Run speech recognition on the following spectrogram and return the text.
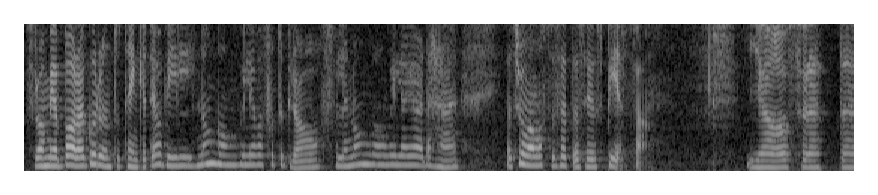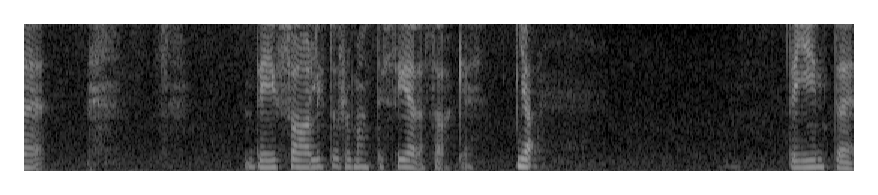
För om jag bara går runt och tänker att jag vill, någon gång vill jag vara fotograf eller någon gång vill jag göra det här. Jag tror man måste sätta sig och spesa. Ja, för att eh, det är ju farligt att romantisera saker. Ja. Det är inte,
